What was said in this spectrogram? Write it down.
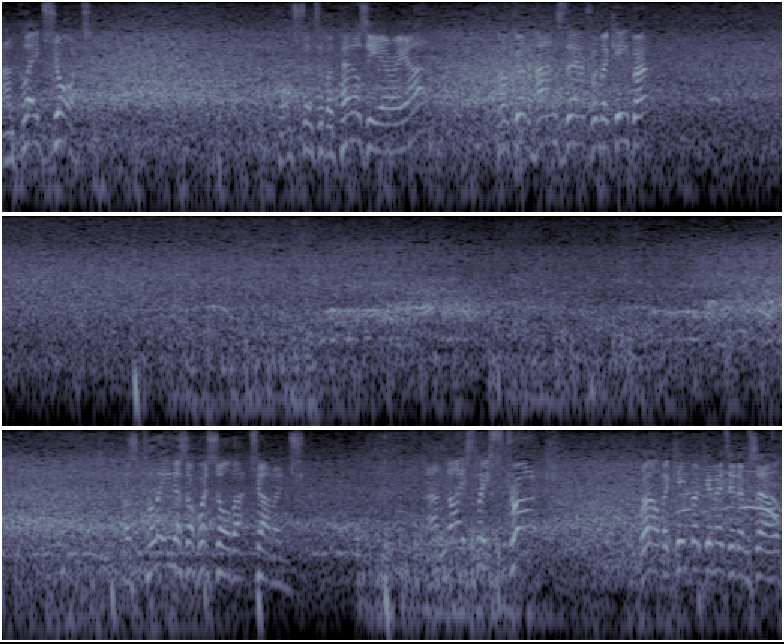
And played short. Crossed into the penalty area. Oh, good hands there from the keeper. As clean as a whistle, that challenge. And nicely struck. Well, the keeper committed himself.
